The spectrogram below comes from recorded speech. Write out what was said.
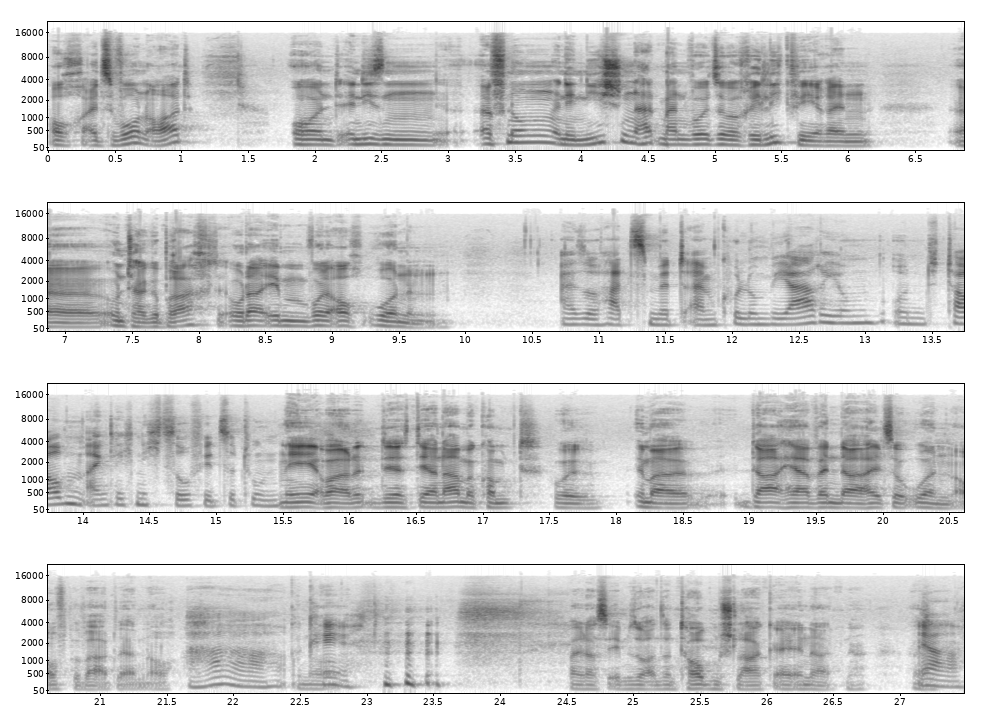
auch als Wohnort. Und in diesen Öffnungen, in den Nischen, hat man wohl so Reliquien äh, untergebracht oder eben wohl auch Urnen. Also hat es mit einem Kolumbiarium und Tauben eigentlich nicht so viel zu tun. Nee, aber der, der Name kommt wohl immer daher, wenn da halt so Uhren aufbewahrt werden auch. Ah, genau. okay. Genau. Weil das eben so an so einen Taubenschlag erinnert. Ne? Also ja.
